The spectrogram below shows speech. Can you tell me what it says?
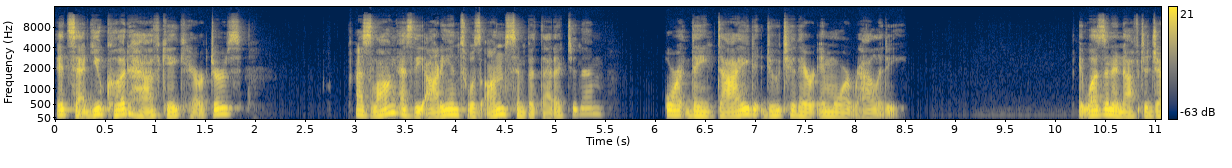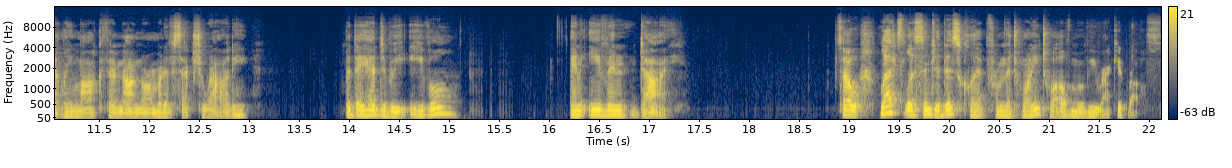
It said you could have gay characters as long as the audience was unsympathetic to them or they died due to their immorality. It wasn't enough to gently mock their non normative sexuality, but they had to be evil and even die. So let's listen to this clip from the 2012 movie Wreck It Ralph.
